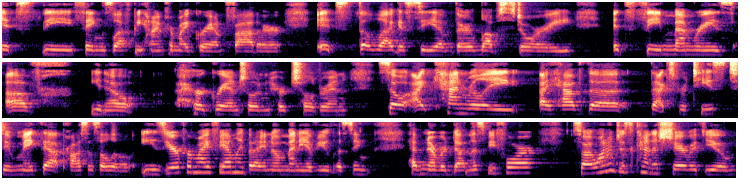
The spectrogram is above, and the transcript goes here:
It's the things left behind from my grandfather. It's the legacy of their love story. It's the memories of, you know, her grandchildren, her children. So I can really, I have the, the expertise to make that process a little easier for my family, but I know many of you listening have never done this before. So I want to just kind of share with you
